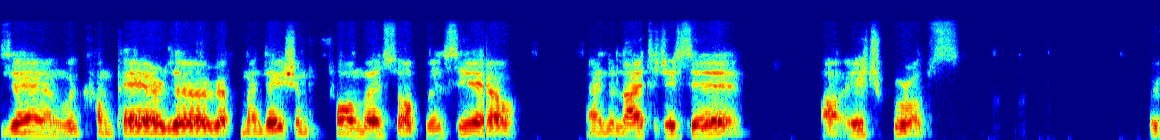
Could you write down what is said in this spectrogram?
Then we compare the recommendation performance of NCL and light GCN on each groups. We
